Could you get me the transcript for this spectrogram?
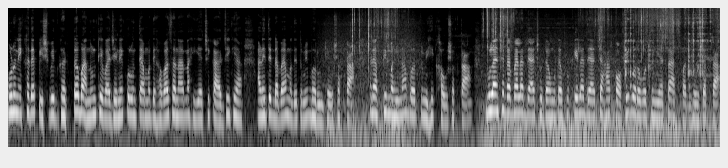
म्हणून एखाद्या पिशवीत घट्ट बांधून ठेवा जेणेकरून त्यामध्ये हवा जाणार नाही याची काळजी घ्या आणि ते डब्यामध्ये तुम्ही भरून ठेवू शकता. आणि अगदी महिनाभर तुम्ही हे खाऊ शकता. मुलांच्या डब्याला द्या छोट्या मोठ्या भुकेला द्या चहा कॉफी बरोबर तुम्ही याचा आस्वाद घेऊ शकता.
